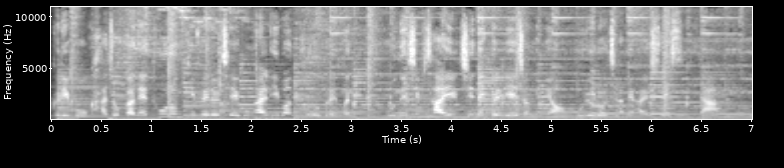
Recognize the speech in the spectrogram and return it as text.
그리고 가족 간의 토론 기회를 제공할 이번 프로그램은 오는 14일 진행될 예정이며 무료로 참여할 수 있습니다.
